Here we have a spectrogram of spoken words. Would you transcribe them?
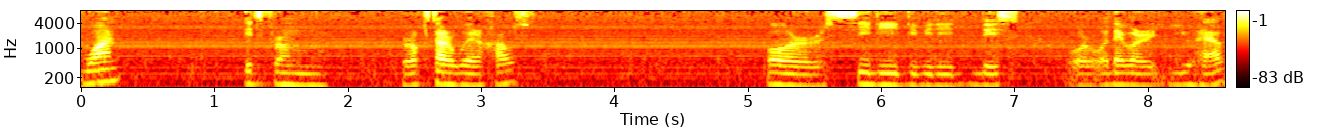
One, it's from Rockstar Warehouse or CD, DVD, disc or whatever you have.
